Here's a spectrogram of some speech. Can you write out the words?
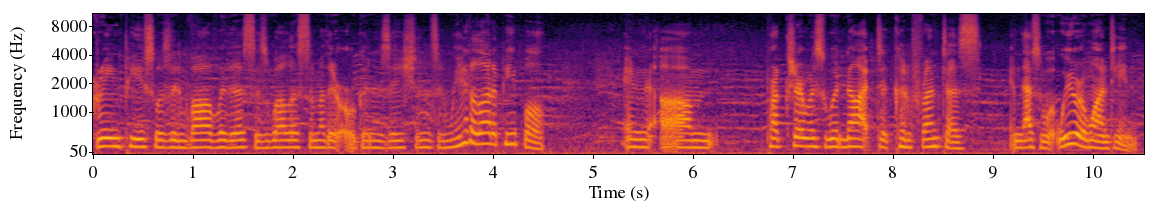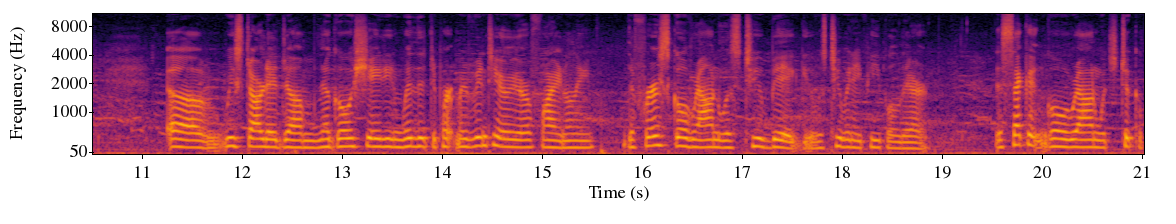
Greenpeace was involved with us, as well as some other organizations. And we had a lot of people. And um, Park Service would not confront us, and that's what we were wanting. Uh, we started um, negotiating with the Department of Interior finally. The first go round was too big, there was too many people there. The second go round, which took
